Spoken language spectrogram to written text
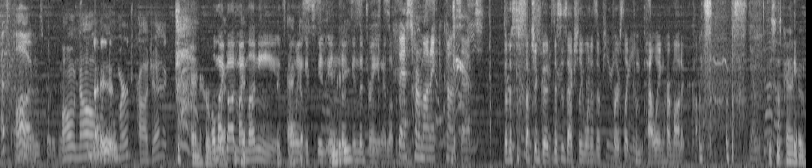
That's Oh, Pog. that is kinda. Oh no, That new merge project. And her Oh my god, my money! It's going. of It's in, in the in the drain. I love them. Best harmonic concept. So this is such a good. This is actually one of the first like compelling harmonic concepts. This is kind of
